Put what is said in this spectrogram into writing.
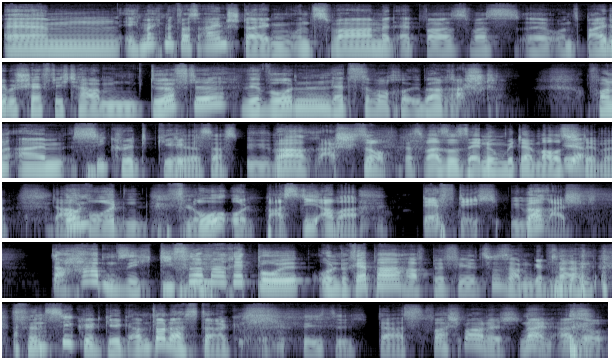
Ähm, ich möchte mit was einsteigen und zwar mit etwas, was äh, uns beide beschäftigt haben dürfte. Wir wurden letzte Woche überrascht von einem Secret Gig. Ja, das sagst überrascht. So, das war so Sendung mit der Mausstimme. Da Und- wurden Flo und Basti aber deftig überrascht. Da haben sich die Firma Red Bull und Rapper Haftbefehl zusammengetan für ein Secret Gig am Donnerstag. Richtig. Das war Spanisch. Nein, also,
